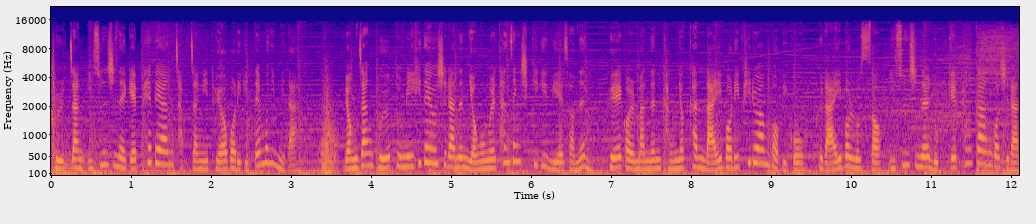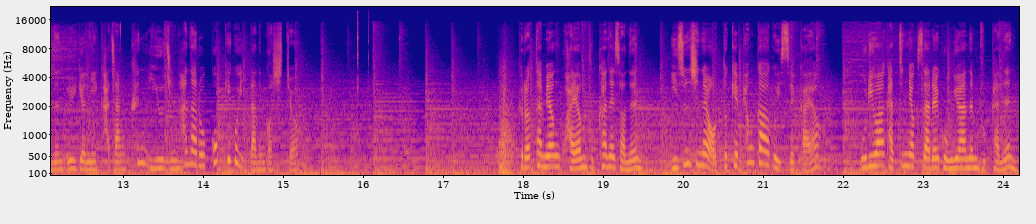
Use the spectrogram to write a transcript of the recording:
졸장 이순신에게 패배한 잡장이 되어버리기 때문입니다. 명장 도요토미 히데요시라는 영웅을 탄생시키기 위해서는 그에 걸맞는 강력한 라이벌이 필요한 법이고 그 라이벌로서 이순신을 높게 평가한 것이라는 의견이 가장 큰 이유 중 하나로 꼽히고 있다는 것이죠. 그렇다면 과연 북한에서는 이순신을 어떻게 평가하고 있을까요? 우리와 같은 역사를 공유하는 북한은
